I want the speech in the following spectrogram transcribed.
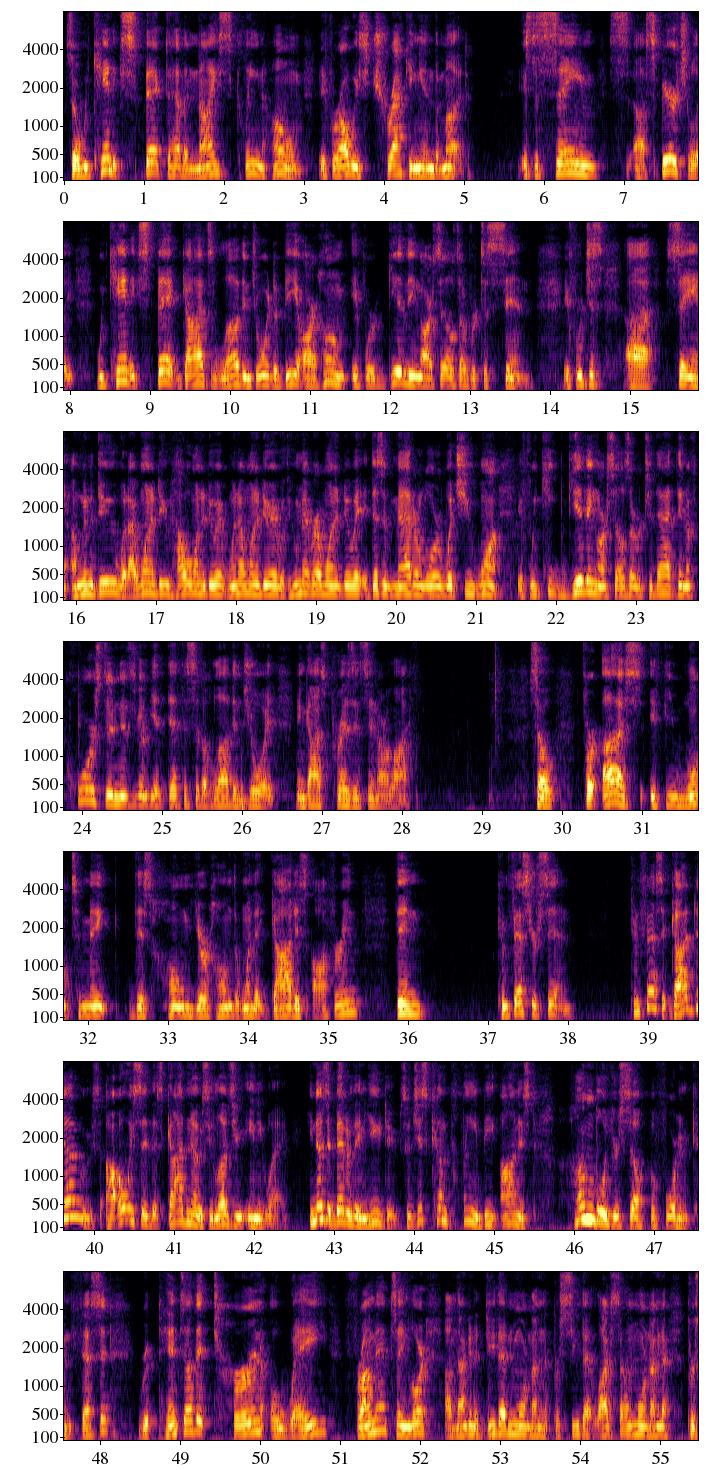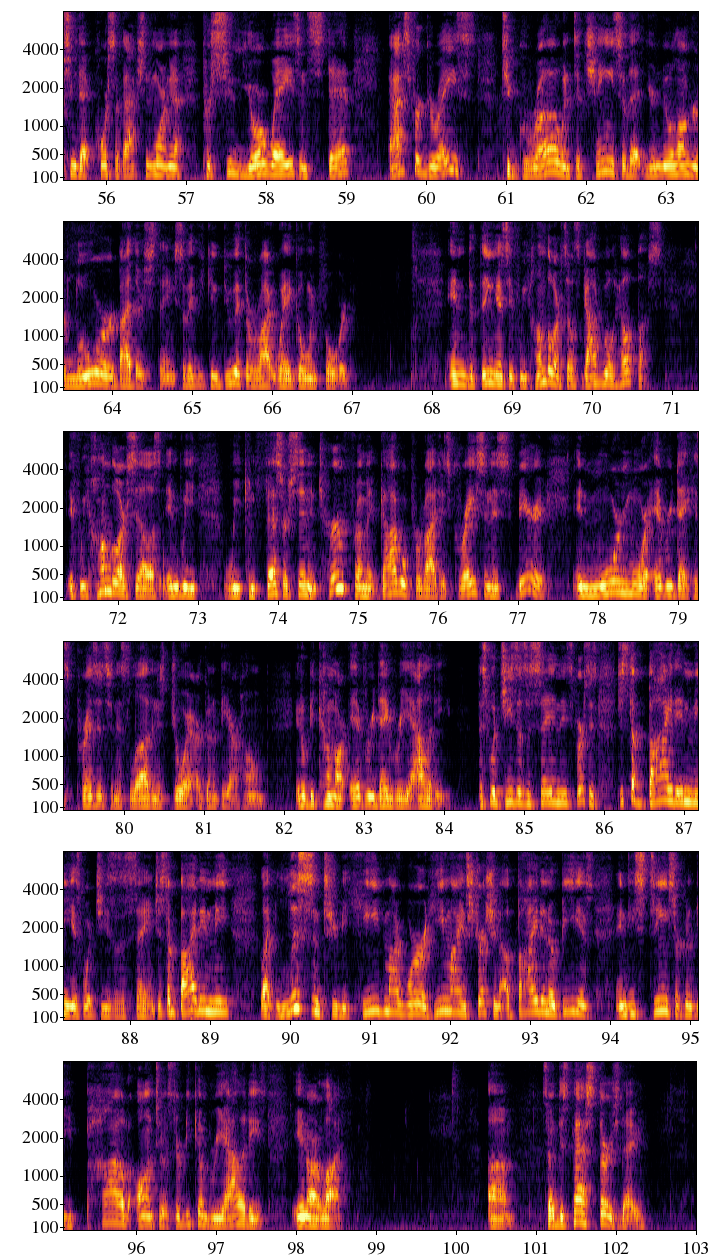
So, we can't expect to have a nice, clean home if we're always tracking in the mud. It's the same uh, spiritually. We can't expect God's love and joy to be our home if we're giving ourselves over to sin. If we're just uh, saying, I'm going to do what I want to do, how I want to do it, when I want to do it, with whomever I want to do it, it doesn't matter, Lord, what you want. If we keep giving ourselves over to that, then of course then there's going to be a deficit of love and joy and God's presence in our life. So for us, if you want to make this home your home, the one that God is offering, then confess your sin. Confess it. God knows. I always say this God knows. He loves you anyway. He knows it better than you do. So just come clean, be honest, humble yourself before Him, confess it, repent of it, turn away from it, saying, Lord, I'm not going to do that anymore. I'm not going to pursue that lifestyle anymore. I'm not going to pursue that course of action anymore. I'm going to pursue your ways instead. Ask for grace to grow and to change so that you're no longer lured by those things, so that you can do it the right way going forward. And the thing is, if we humble ourselves, God will help us. If we humble ourselves and we we confess our sin and turn from it, God will provide His grace and His Spirit, and more and more every day, His presence and His love and His joy are going to be our home. It'll become our everyday reality. That's what Jesus is saying in these verses. Just abide in me is what Jesus is saying. Just abide in me. Like, listen to me. Heed my word. Heed my instruction. Abide in obedience. And these things are going to be piled onto us. They become realities in our life. Um, so this past Thursday,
